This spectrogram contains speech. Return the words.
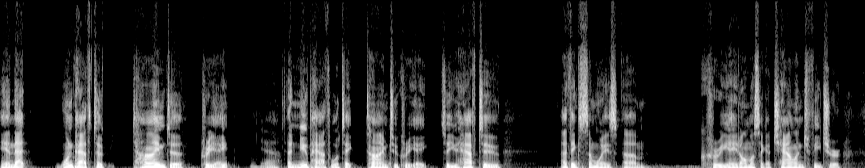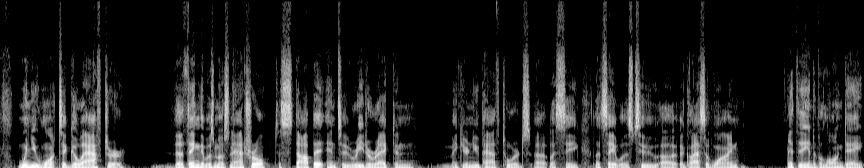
And that one path took time to create. Yeah. A new path will take time to create. So you have to, I think, in some ways, um, create almost like a challenge feature when you want to go after the thing that was most natural to stop it and to redirect and make your new path towards uh, let's see let's say it was to uh, a glass of wine at the end of a long day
